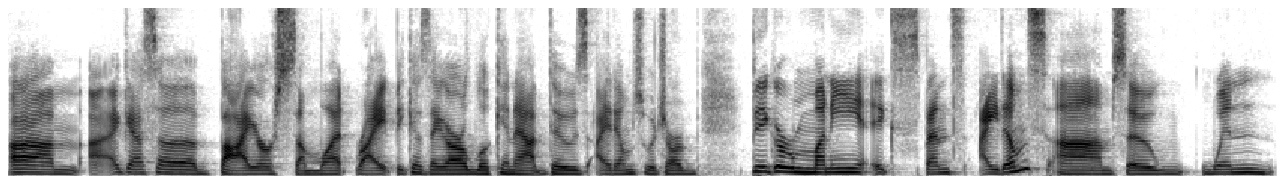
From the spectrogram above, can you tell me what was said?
um, I guess, a buyer somewhat, right? Because they are looking at those items which are bigger money expense items. Um, so when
